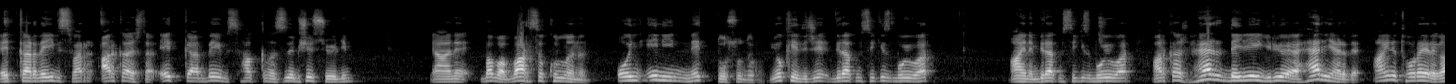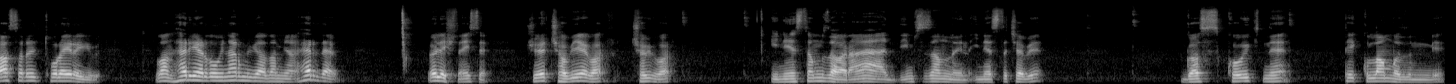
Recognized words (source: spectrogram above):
Edgar Davis var. Arkadaşlar Edgar Davis hakkında size bir şey söyleyeyim. Yani baba varsa kullanın. oyunun en iyi net dosudur. Yok edici 1.68 boyu var. Aynen 1.68 boyu var. Arkadaş her deliğe giriyor ya her yerde. Aynı Torreira Galatasaray Torreira gibi. Lan her yerde oynar mı bir adam ya? Her de öyle işte neyse. Şöyle Xavi'ye var. Xavi var. Iniesta'mız da var. Ha diyeyim siz anlayın. Iniesta Xavi. Gaskovic ne? Pek kullanmadığım bir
